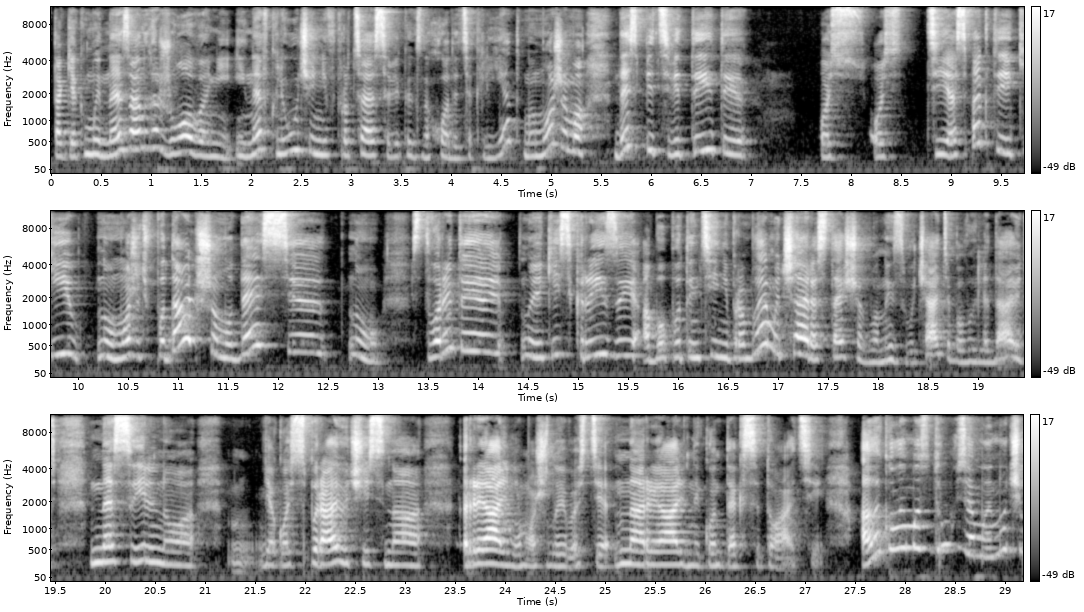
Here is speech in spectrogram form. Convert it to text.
так як ми не заангажовані і не включені в процеси, в яких знаходиться клієнт, ми можемо десь підсвітити ось, ось ці аспекти, які ну, можуть в подальшому десь е, ну, створити ну, якісь кризи або потенційні проблеми через те, що вони звучать або виглядають не сильно якось спираючись на реальні можливості, на реальний контекст ситуації. Але коли ми з друзями, ну чи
